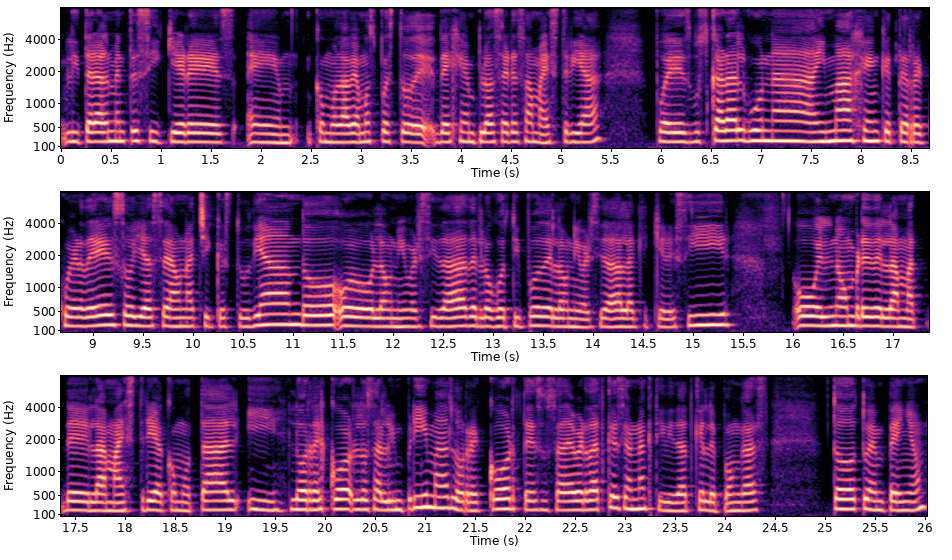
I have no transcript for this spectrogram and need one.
literalmente si quieres, eh, como lo habíamos puesto de, de, ejemplo, hacer esa maestría, pues buscar alguna imagen que te recuerde eso, ya sea una chica estudiando o la universidad, el logotipo de la universidad a la que quieres ir o el nombre de la, de la maestría como tal y lo, recor o lo imprimas, lo recortes, o sea, de verdad que sea una actividad que le pongas todo tu empeño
